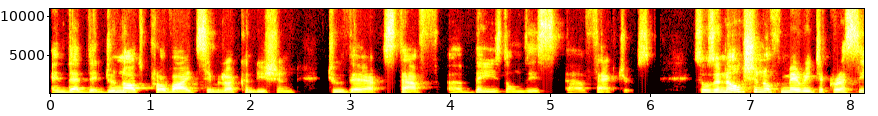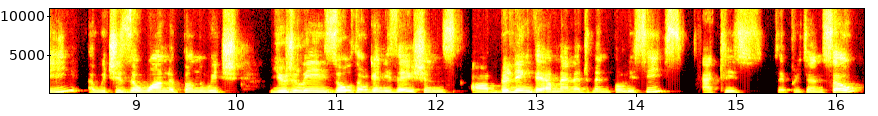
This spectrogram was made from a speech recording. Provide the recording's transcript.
and that they do not provide similar condition to their staff uh, based on these uh, factors. So the notion of meritocracy, uh, which is the one upon which usually those organizations are building their management policies, at least they pretend so,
